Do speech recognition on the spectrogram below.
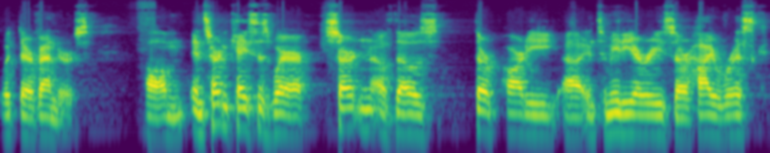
with their vendors. Um, in certain cases where certain of those third party uh, intermediaries or high risk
